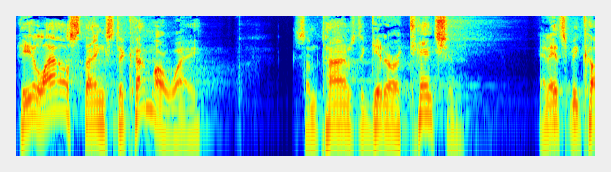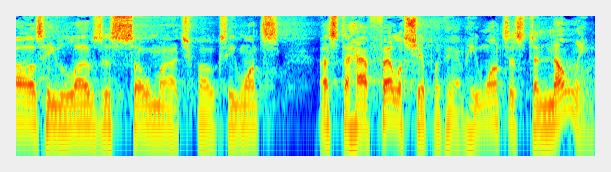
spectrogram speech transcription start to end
He allows things to come our way, sometimes to get our attention. And it's because He loves us so much, folks. He wants us to have fellowship with Him. He wants us to know Him.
